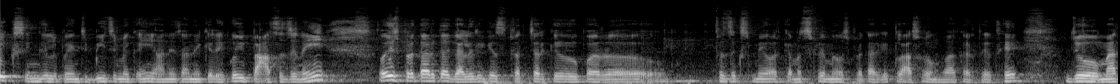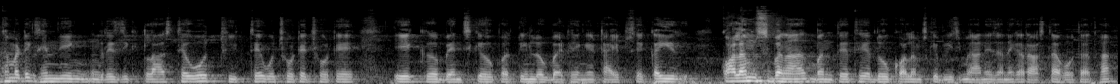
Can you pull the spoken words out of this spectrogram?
एक सिंगल बेंच बीच में कहीं आने जाने के लिए कोई पैसेज नहीं। और इस प्रकार का गैलरी के स्ट्रक्चर के ऊपर फिज़िक्स में और केमिस्ट्री में उस प्रकार के क्लासरूम हुआ करते थे। जो मैथमेटिक्स, हिंदी, अंग्रेज़ी के क्लास थे, वो ठीक थे। वो छोटे छोटे एक बेंच के ऊपर तीन लोग बैठेंगे टाइप से। कई कॉलम्स बना, बनते थे। दो कॉलम्स के बीच में आने जाने का रास्ता होता था।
